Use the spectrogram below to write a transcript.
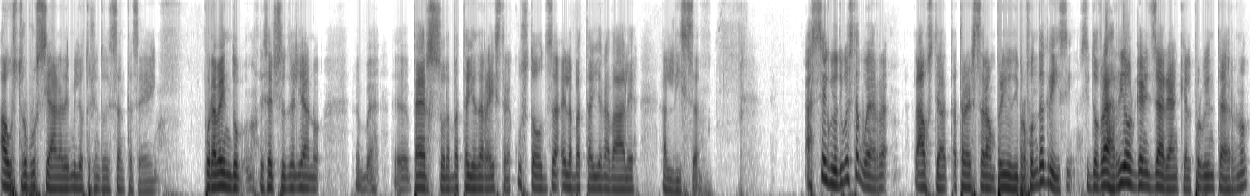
austro-prussiana del 1866. Pur avendo l'esercito italiano eh, eh, perso la battaglia terrestre a Custozza e la battaglia navale a Lissa. A seguito di questa guerra L'Austria attraverserà un periodo di profonda crisi, si dovrà riorganizzare anche al proprio interno,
